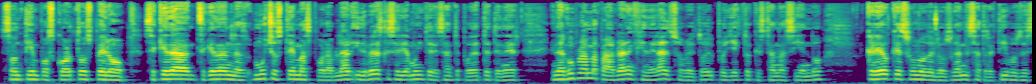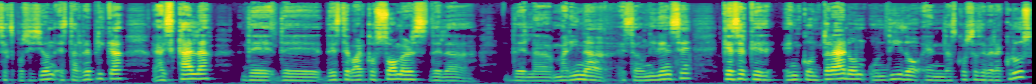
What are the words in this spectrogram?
son tiempos cortos, pero se quedan, se quedan muchos temas por hablar y de veras que sería muy interesante poderte tener en algún programa para hablar en general sobre todo el proyecto que están haciendo. Creo que es uno de los grandes atractivos de esta exposición, esta réplica a escala de, de, de este barco Somers de la, de la Marina estadounidense que es el que encontraron hundido en las costas de Veracruz.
